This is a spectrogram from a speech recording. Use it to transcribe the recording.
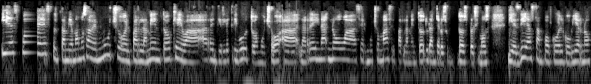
y después pues, también vamos a ver mucho el Parlamento que va a rendirle tributo mucho a la reina, no va a hacer mucho más el Parlamento durante los dos próximos 10 días, tampoco el gobierno,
